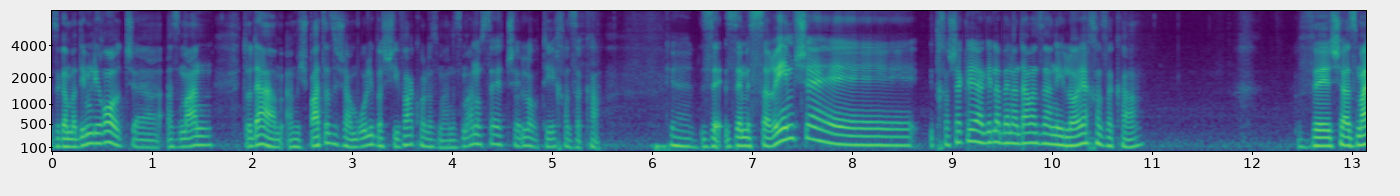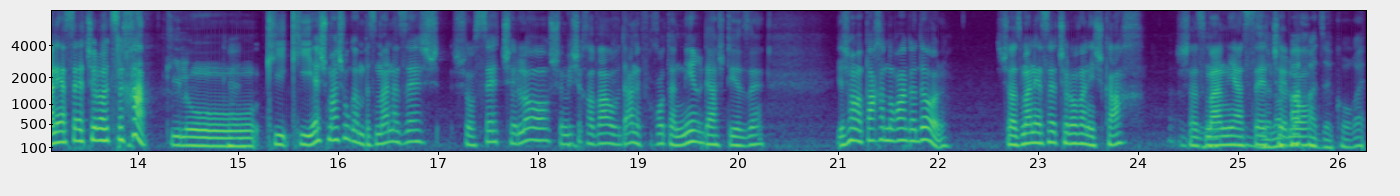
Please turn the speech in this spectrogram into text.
זה גם מדהים לראות שהזמן, אתה יודע, המשפט הזה שאמרו לי בשבעה כל הזמן, הזמן עושה את שלו, תהיי חזקה. כן. זה, זה מסרים שהתחשק לי להגיד לבן אדם הזה, אני לא אהיה חזקה, ושהזמן יעשה את שלו אצלך. כאילו, כן. כי, כי יש משהו גם בזמן הזה ש, שעושה את שלו, שמי שחווה אובדן, לפחות אני הרגשתי את זה, יש שם פחד נורא גדול. שהזמן יעשה את שלו ואני אשכח, שהזמן זה, יעשה זה את לא שלו... זה לא פחד, זה קורה.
